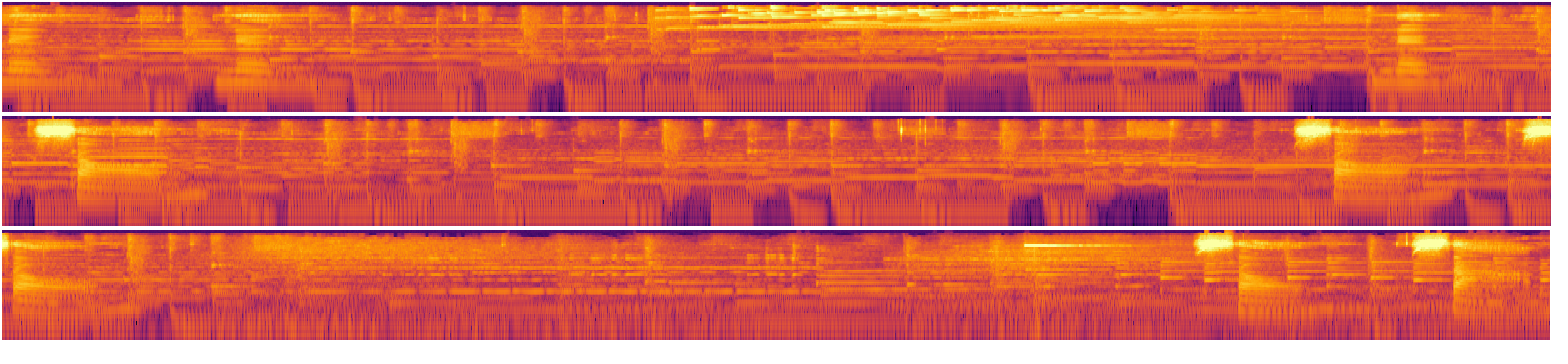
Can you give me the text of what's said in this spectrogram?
หนึ่งหนึ่งหนึ่งสองสองสองสองสาม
